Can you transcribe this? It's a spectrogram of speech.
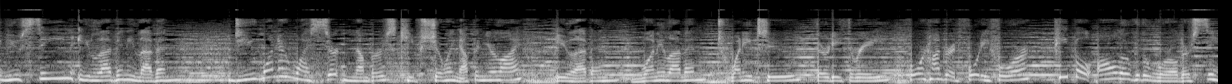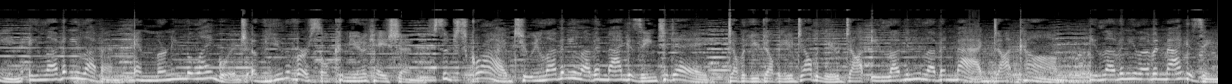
Have you seen 1111? Do you wonder why certain numbers keep showing up in your life? 11, 111, 22, 33, 444? People all over the world are seeing 1111 and learning the language of universal communication. Subscribe to 1111 Magazine today. www.1111mag.com. 1111 Magazine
